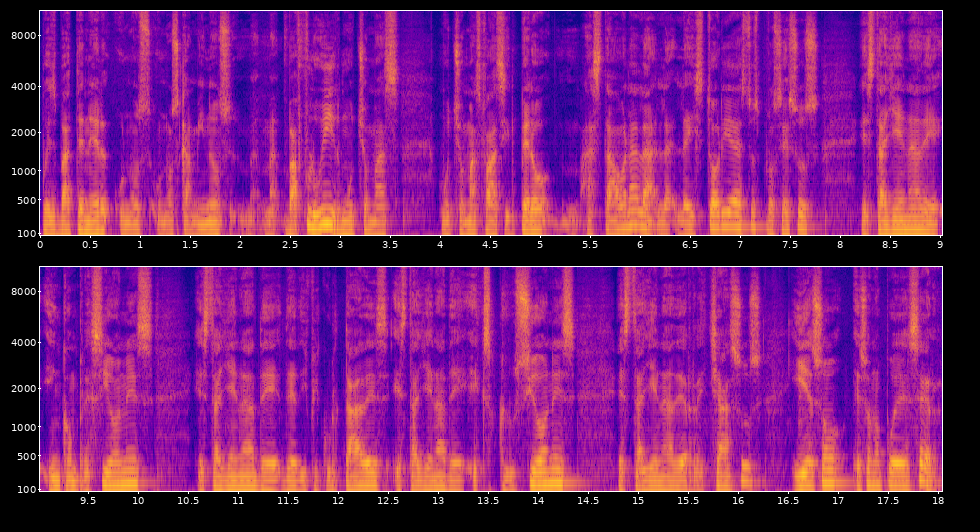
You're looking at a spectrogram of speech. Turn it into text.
pues va a tener unos, unos caminos, va a fluir mucho más, mucho más fácil. Pero hasta ahora la, historia de estos procesos está llena de incompresiones, está llena de, de, dificultades, está llena de exclusiones, está llena de rechazos y eso, eso no puede ser.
